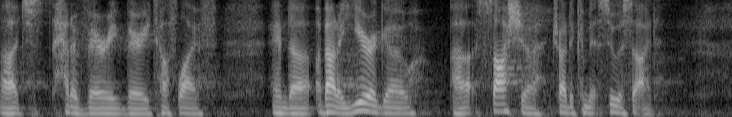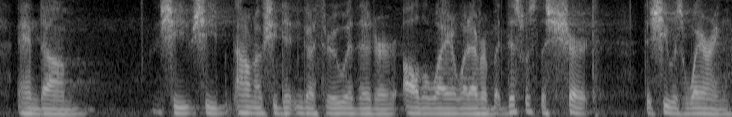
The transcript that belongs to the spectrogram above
uh, just had a very, very tough life. And uh, about a year ago, uh, Sasha tried to commit suicide. And um, she, she, I don't know if she didn't go through with it or all the way or whatever, but this was the shirt that she was wearing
